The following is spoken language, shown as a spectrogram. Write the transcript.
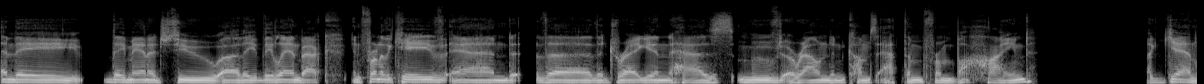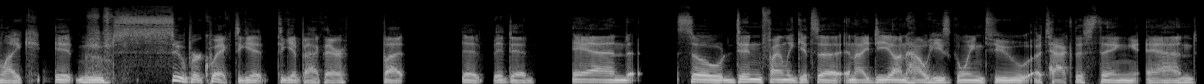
And they they manage to uh, they they land back in front of the cave and the the dragon has moved around and comes at them from behind. Again like it moved super quick to get to get back there but it it did. And so Din finally gets a an idea on how he's going to attack this thing and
